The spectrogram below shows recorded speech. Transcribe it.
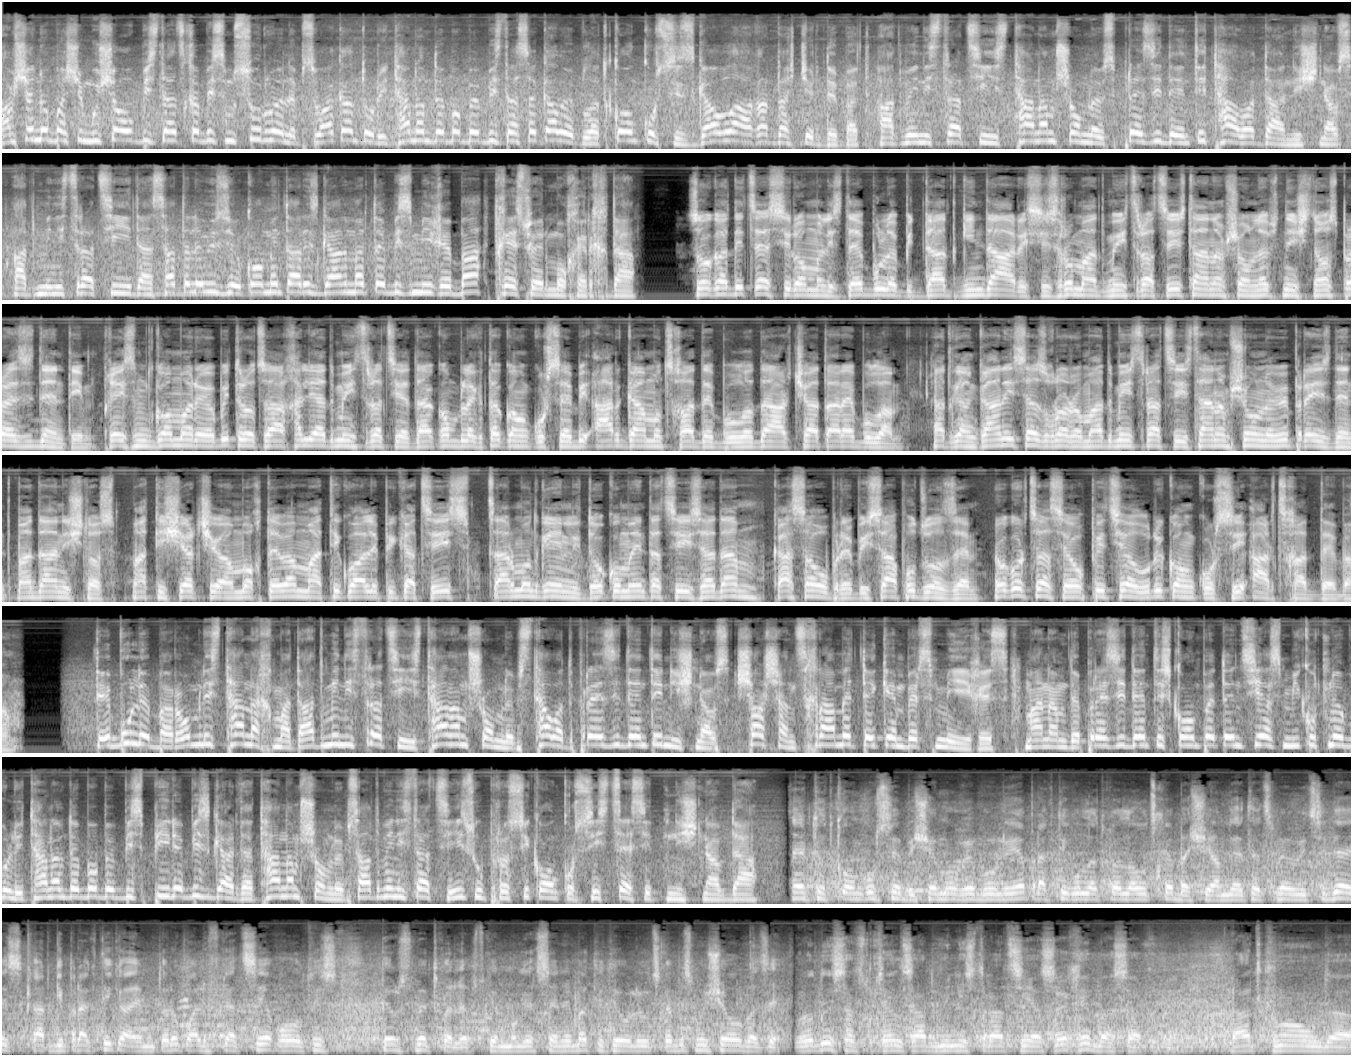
ამ შენობაში მუშაობის დაწყების მსურველებს ვაკანტური თანამდებობების დასაკავებლად კონკურსის გავლა აღარ დასჭირდებათ. ადმინისტრაციის თანამშრომლებს პრეზიდენტი თავად დანიშნავს. ადმინისტრაციიდან სატელევიზიო კომენტარის განმარტების მიღება დღეს ვერ მოხერხდა. ზოგადი წესი, რომელიც დებულები დადგინდა, არის ის, რომ ადმინისტრაციის თანამშრომლებს ნიშნავს პრეზიდენტი. დღეს მდგომარეობით, როცა ახალი ადმინისტრაცია დაკომპლექტდა, კონკურსები არ გამოცხადებულა და არ ჩატარებულა. რადგან განისაზღვრა, რომ ადმინისტრაციის თანამშრომლები პრეზიდენტმა დანიშნოს, მათი შერჩევა მოხდება მათი კვალიფიკაციის, წარმოდგენილი დოკუმენტაციისა და გასაუბრების საფუძველზე. როგორც ასე, ოფიციალური კონკურსი არ ცხადდება. დებულება, რომლის თანახმად ადმინისტრაციის თანამშრომლებს თავად პრეზიდენტი ნიშნავს, შარშან 19 დეკემბერს მიიღეს. მანამდე პრეზიდენტის კომპეტენციას მიკუთვნებული თანამდებობების პირების გარდა თანამშრომლებს ადმინისტრაციის უფროსი კონკურსის წესით ნიშნავდა. საერთოდ კონკურსები შემოღებულია პრაქტიკულად ყველა უწყებაში, ამდენთაც მე ვიცი და ეს კარგი პრაქტიკაა, იმიტომ რომ კვალიფიკაცია ყოველთვის ბევრს მეტყველებს თქვენ მოგეხსენება თითოეული უწყების მუშაობაზე. როდესაც მთელს ადმინისტრაციას ეხება საქმე, რა თქმა უნდა,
